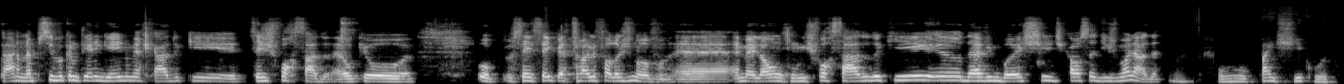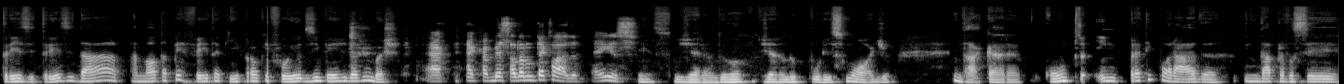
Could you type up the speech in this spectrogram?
cara, não é possível que não tenha ninguém no mercado que seja esforçado. É o que o, o, o Sensei Petróleo falou de novo. É, é melhor um ruim esforçado do que o Devin Bush de calça jeans molhada. O Pai Chico 1313 dá a nota perfeita aqui para o que foi o desempenho de Devin Bush. A, a cabeçada no teclado. É isso. Isso. Gerando, gerando puríssimo ódio. Não dá, cara. Contra, em pré-temporada, não dá para você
